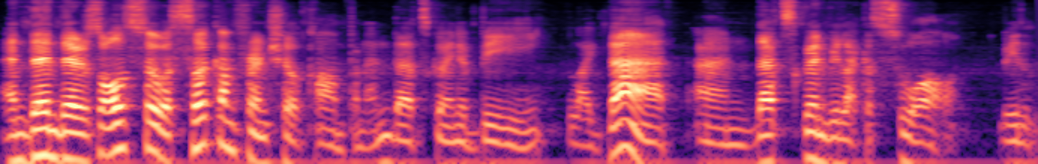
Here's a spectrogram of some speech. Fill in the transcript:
And then there's also a circumferential component that's going to be like that, and that's going to be like a swirl. We'll,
